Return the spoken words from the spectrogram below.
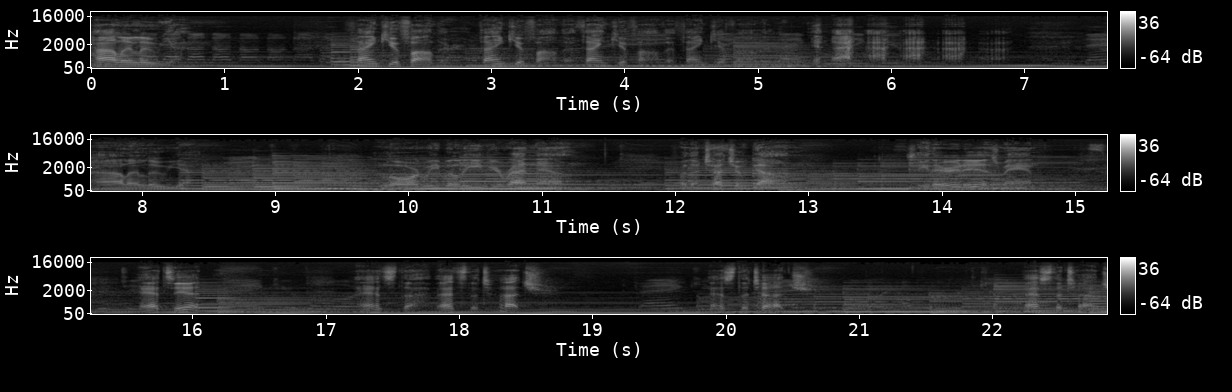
Hallelujah. Thank you, Father. Thank you, Father. Thank you, Father. Thank you, Father. Hallelujah. Lord, we believe you right now for the touch of God. See, there it is, man. That's it. That's the that's the touch. That's the touch. That's the touch.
